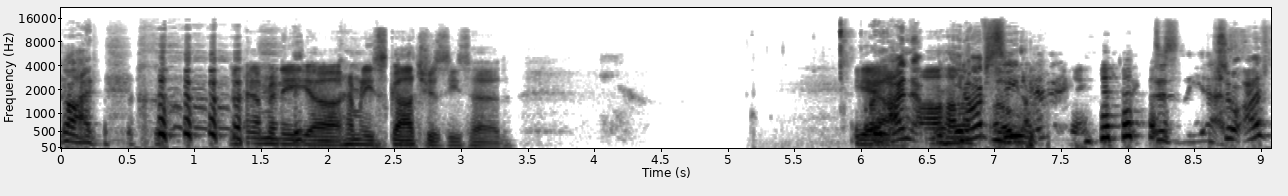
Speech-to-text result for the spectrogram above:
God. how many uh, how many scotches he's had? I know. uh-huh. You know, I've seen. Okay. Does- So I've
